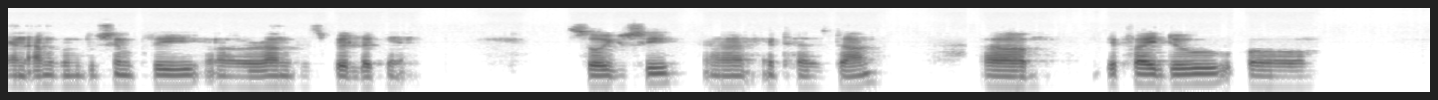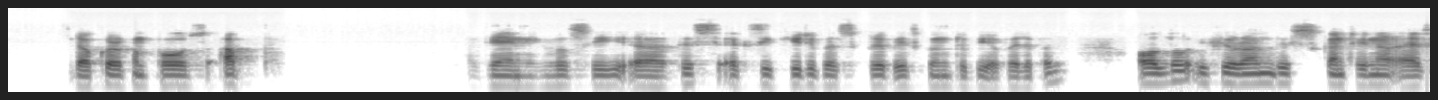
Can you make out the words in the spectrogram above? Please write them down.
and I'm going to simply uh, run this build again so you see uh, it has done. Uh, if I do uh, docker compose up again you will see uh, this executable script is going to be available. Although if you run this container as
